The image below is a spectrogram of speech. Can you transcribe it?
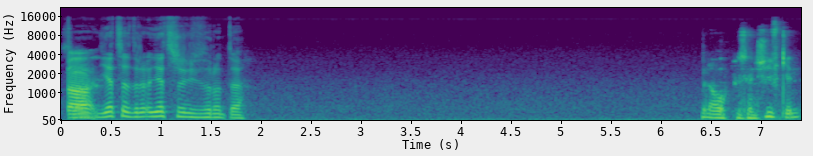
So, jetzt, jetzt schieb es runter. Will auch ein bisschen schief gehen.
